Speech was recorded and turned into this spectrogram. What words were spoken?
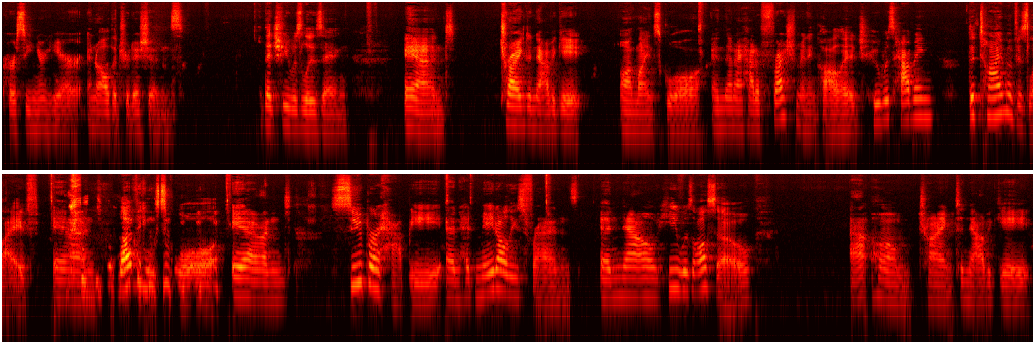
her senior year and all the traditions that she was losing and trying to navigate online school. And then I had a freshman in college who was having the time of his life and loving school and super happy and had made all these friends. And now he was also at home trying to navigate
